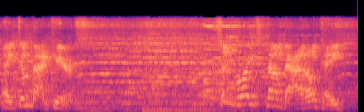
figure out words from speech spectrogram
Hey, come back here. Rate's not bad, okay.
